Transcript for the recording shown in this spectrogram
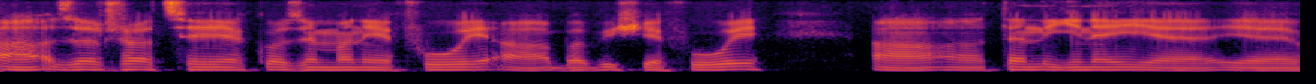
a zařvat si jako Zeman je fuj a Babiš je fuj a, ten jiný je, je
